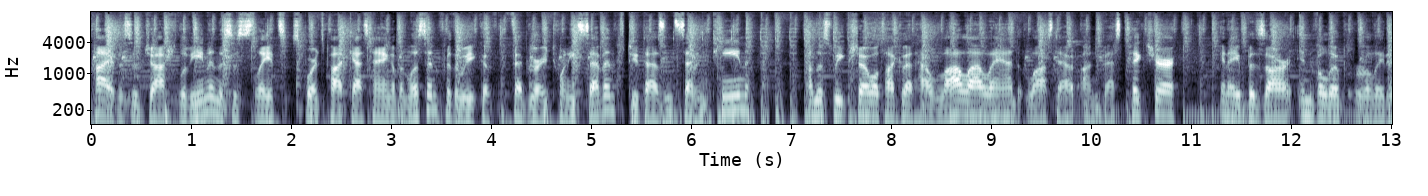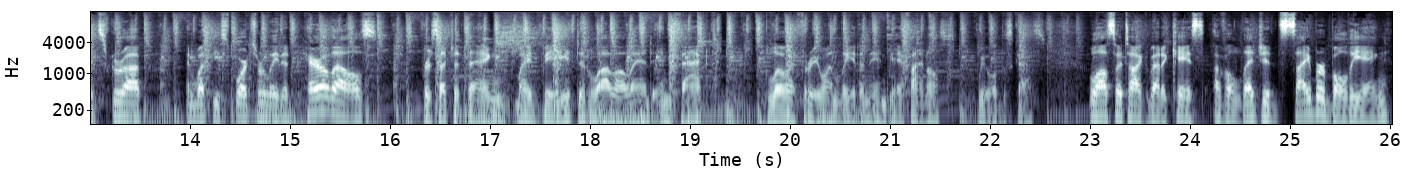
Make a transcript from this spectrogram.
Hi, this is Josh Levin, and this is Slate's sports podcast Hang Up and Listen for the week of February 27th, 2017. On this week's show, we'll talk about how La La Land lost out on Best Picture in a bizarre envelope related screw up and what the sports related parallels for such a thing might be. Did La La Land, in fact, blow a 3 1 lead in the NBA Finals? We will discuss. We'll also talk about a case of alleged cyberbullying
